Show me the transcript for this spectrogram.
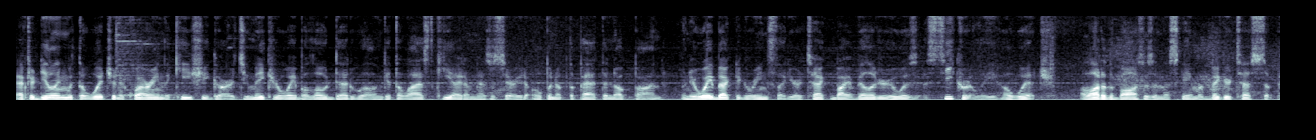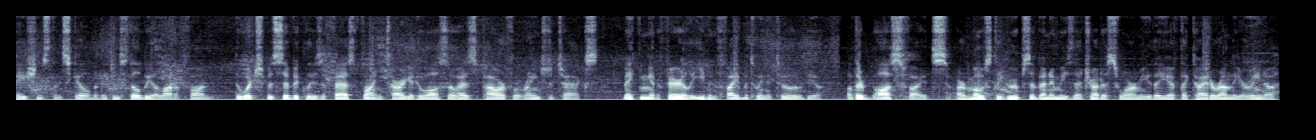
After dealing with the witch and acquiring the key she guards, you make your way below Deadwell and get the last key item necessary to open up the path to Nook Pond. On your way back to Greenslit, you're attacked by a villager who is secretly a witch. A lot of the bosses in this game are bigger tests of patience than skill, but they can still be a lot of fun. The Witch specifically is a fast-flying target who also has powerful ranged attacks, making it a fairly even fight between the two of you. Other boss fights are mostly groups of enemies that try to swarm you that you have to kite around the arena.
